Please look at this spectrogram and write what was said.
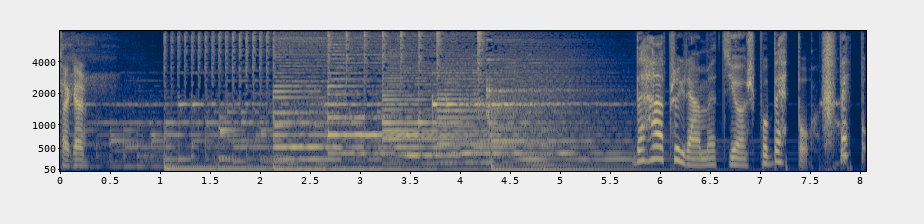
Tackar. Det här programmet görs på Beppo. Beppo.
